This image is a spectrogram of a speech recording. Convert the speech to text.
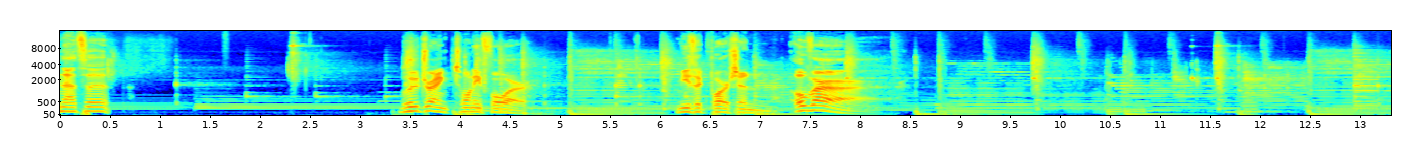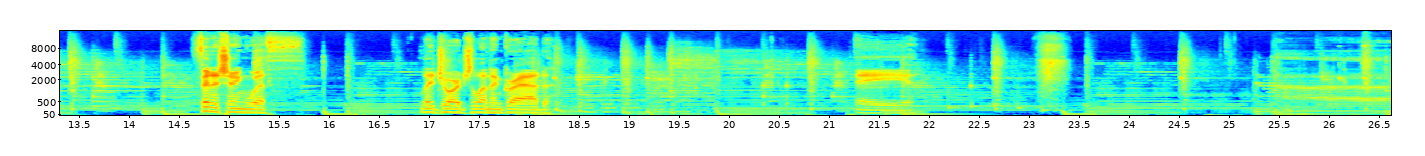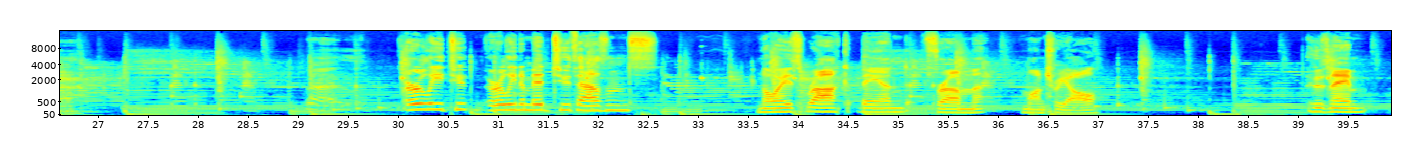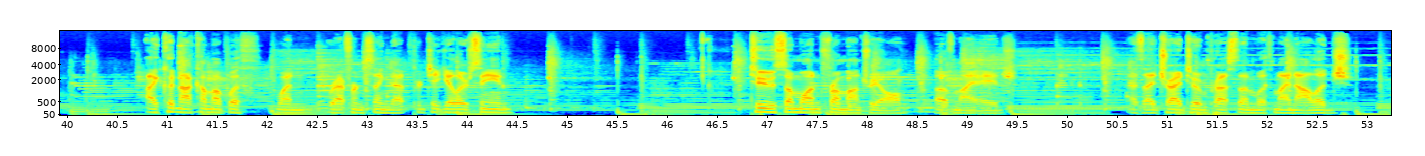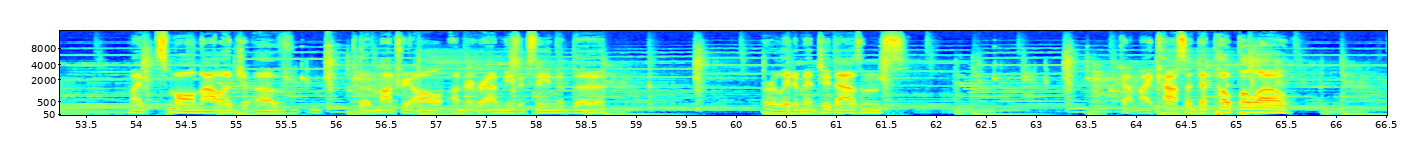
And that's it. Blue Drink 24. Music portion over. Finishing with Les Georges Leningrad. A. early to early to mid 2000s noise rock band from Montreal whose name I could not come up with when referencing that particular scene to someone from Montreal of my age as I tried to impress them with my knowledge my small knowledge of the Montreal underground music scene of the early to mid 2000s. Got my Casa del Popolo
